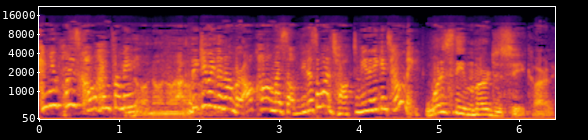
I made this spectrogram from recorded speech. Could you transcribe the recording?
Can you please call him for me? No, no, no, no. They give me the number. I'll call him myself. If he doesn't want to talk to me, then he can tell me. What is the emergency, Carly?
